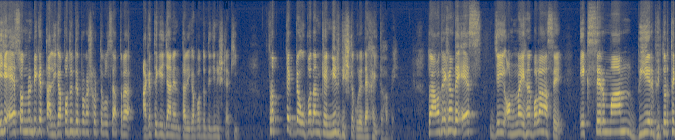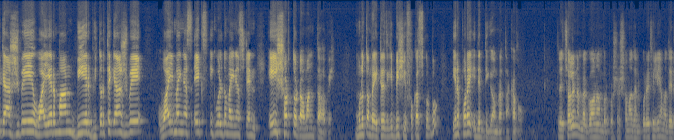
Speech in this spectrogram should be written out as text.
এই যে এস অন্যটিকে তালিকা পদ্ধতিতে প্রকাশ করতে বলছে, আপনারা আগে থেকেই জানেন তালিকা পদ্ধতি জিনিসটা কি। প্রত্যেকটা উপাদানকে নির্দিষ্ট করে দেখাইতে হবে। তো আমাদের এখানে এস যেই অন্য এখানে বলা আছে এক্সের মান বি এর ভিতর থেকে আসবে, ওয়াই এর মান বি এর ভিতর থেকে আসবে, y minus x equal to minus ten এই শর্তটাও মানতে হবে। মূলত আমরা এটার দিকে বেশি ফোকাস করব, এরপরে এদের দিকে আমরা তাকাবো। তাহলে চলেন আমরা গ নম্বর প্রশ্নের সমাধান করে ফেলি আমাদের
